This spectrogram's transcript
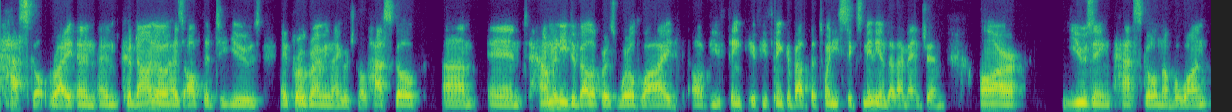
Haskell, right? And and Cardano has opted to use a programming language called Haskell. Um, and how many developers worldwide of you think if you think about the 26 million that I mentioned are using Haskell number one.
